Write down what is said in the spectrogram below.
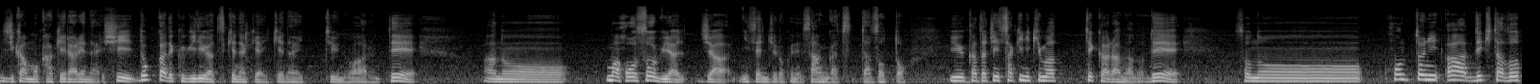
時間もかけられないしどっかで区切りはつけなきゃいけないっていうのはあるんであのーまあ放送日はじゃあ2016年3月だぞという形に先に決まってからなのでその本当にああできたぞっ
